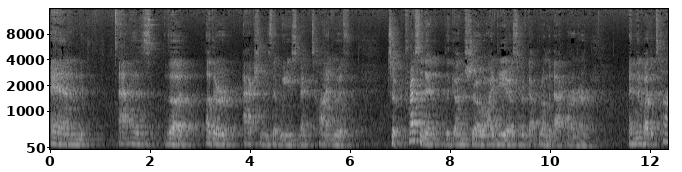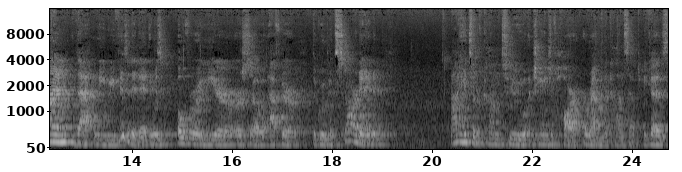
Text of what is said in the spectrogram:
And as the other actions that we spent time with took precedent, the gun show idea sort of got put on the back burner. And then by the time that we revisited it, it was over a year or so after the group had started, I had sort of come to a change of heart around the concept because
